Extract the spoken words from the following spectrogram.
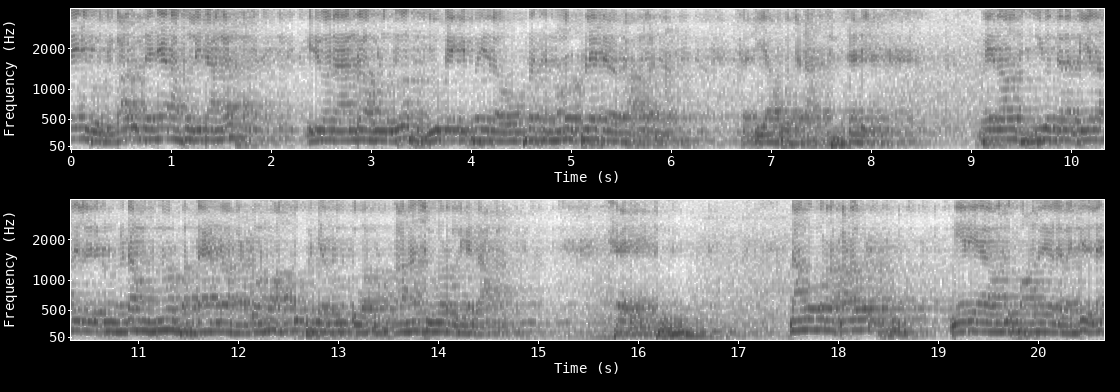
தேஞ்சு போச்சு. கழுத்து தேஞ்சா நான் சொல்லிட்டாங்க? இருபதாயிரம் ரூபா கொடுத்து யூகேக்கு போய் இதில் ஆப்ரேஷன் பண்ண ஒரு பிளேட்டை வைப்பாங்க சரியா போச்சுடா. சரி. இப்போ ஏதாவது ஃபிசியோதெரப்பியல் அதில் இருக்குன்னு கேட்டால் அவன் இன்னொரு ஒரு பத்தாயிரம் ரூபா கட்டணும் அக்கு பஞ்சர் குத்துவான் ஆனால் சுகர் லேதான் சரி. நாங்கள் போடுற கடவுள் நிறைய வந்து பாதைகளை வச்சு இதில்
